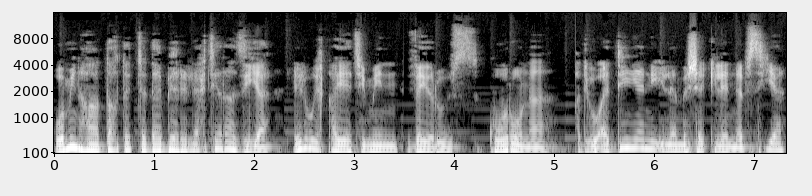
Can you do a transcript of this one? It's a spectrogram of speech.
ومنها ضغط التدابير الاحترازية للوقاية من فيروس كورونا. قد يؤديان إلى مشاكل نفسية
